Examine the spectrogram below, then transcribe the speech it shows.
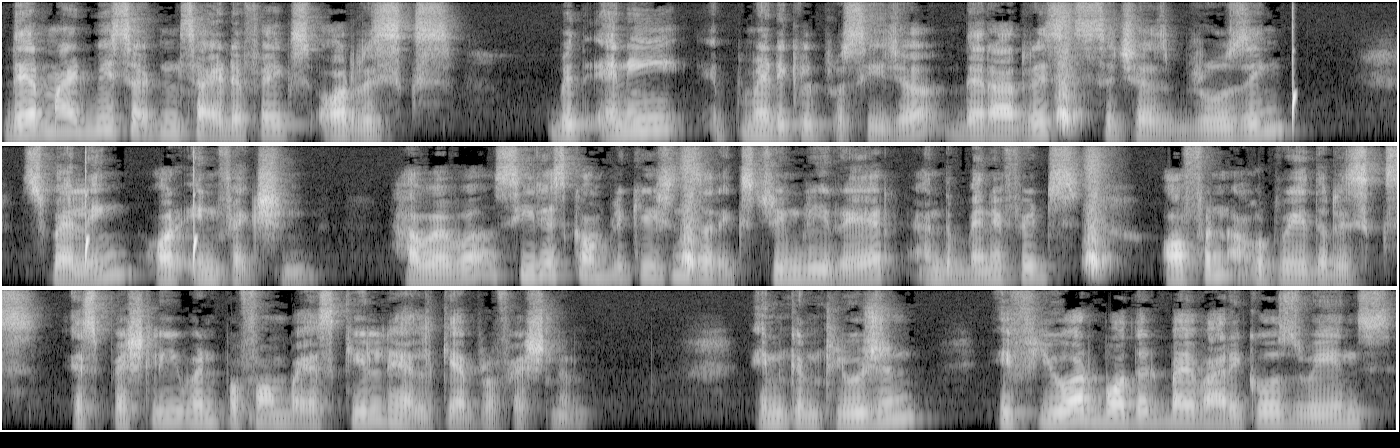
There might be certain side effects or risks. With any medical procedure, there are risks such as bruising, swelling, or infection. However, serious complications are extremely rare and the benefits often outweigh the risks, especially when performed by a skilled healthcare professional. In conclusion, if you are bothered by varicose veins,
